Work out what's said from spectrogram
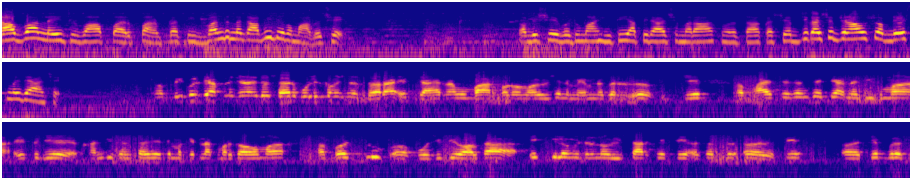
લાવવા લઈ જવા પર પણ પ્રતિબંધ લગાવી દેવામાં આવ્યો છે. આ વિશે વધુ માહિતી આપી રહ્યા છે મારા સંવાદદાતા કશ્યપજી કશ્યપ, જણાવશો, અપડેટ્સ મળી રહ્યા છે. બિલકુલ જે આપને જણાવી દો શહેર પોલીસ કમિશનર દ્વારા એક જાહેરનામું બહાર પાડવામાં આવ્યું છે અને મેમનગર જે ફાયર સ્ટેશન છે, ત્યાં નજીકમાં એક જે ખાનગી સંસ્થા છે, તેમાં કેટલાક મરઘાઓમાં બર્ડ ફ્લુ પોઝિટિવ આવતા એક કિલોમીટરનો વિસ્તાર છે, તે અસર તે ચેપગ્રસ્ત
